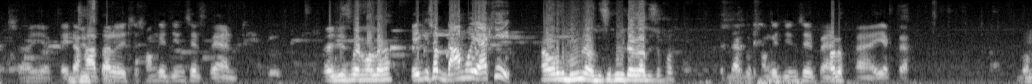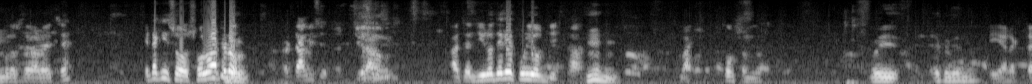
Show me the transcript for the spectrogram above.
আচ্ছা এই একটা এটা হাতা রয়েছে সঙ্গে জিন্সের প্যান্ট। এই জিন্স প্যান্ট মাল দেখা। এই কি সব দাম ওই একই? হ্যাঁ ওরকম বিভিন্ন দুশো কুড়ি টাকা দুশো দেখো সঙ্গে জিন্সের প্যান্ট। হ্যাঁ এই একটা। বকলস দেওয়া রয়েছে। এটা কি ষোলো আঠেরো। আচ্ছা জিরো থেকে কুড়ি অবধি। হুম হুম। বাহ খুব সুন্দর। ওই। এই আর একটা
